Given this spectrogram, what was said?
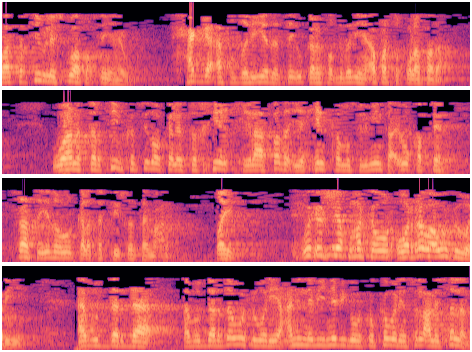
waa tartiib laysku waafaqsan yahay xagga afdaliyada say u kala fadli badan yihiin afarta khulafada. Waana tartiibka sidoo kaleeto khilaafada iyo xilka muslimiinta ay u qabteen. Saasay iyadoo u kala tartiibsan tahay macnaha ayib wuxuu yihi sheekhu marka warrawaa wuxuu wariyey. Abudarda abudarda wuxuu wariyey can inabiy nebiga wuxuu ka wariyey sal lay slam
